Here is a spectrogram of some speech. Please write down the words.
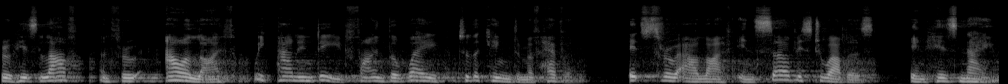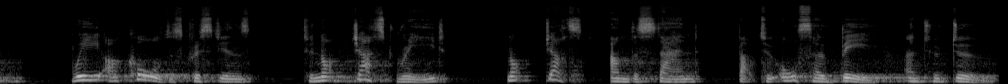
Through his love and through our life, we can indeed find the way to the kingdom of heaven. It's through our life in service to others in His name. We are called as Christians to not just read, not just understand, but to also be and to do.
